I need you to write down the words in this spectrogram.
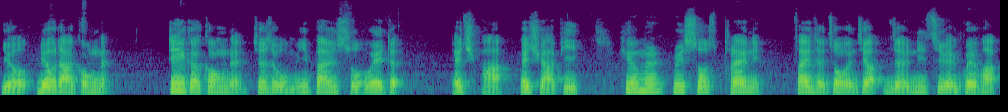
有六大功能。第一个功能就是我们一般所谓的 HR HRP Human Resource Planning），翻译成中文叫人力资源规划。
